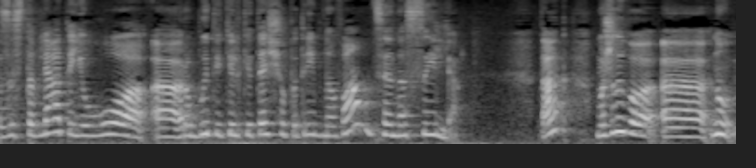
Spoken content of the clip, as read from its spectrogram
заставляти його е, робити тільки те, що потрібно вам, це насилля. Так? Можливо, ну,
